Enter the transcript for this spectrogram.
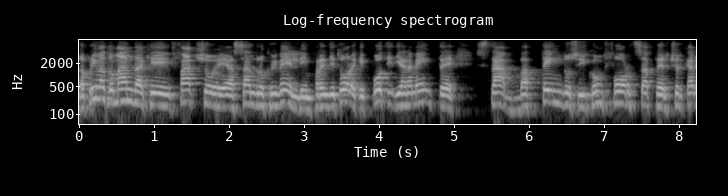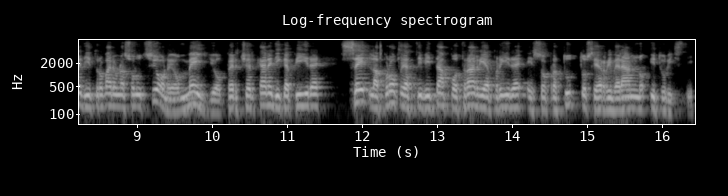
La prima domanda che faccio è a Sandro Crivelli, imprenditore che quotidianamente sta battendosi con forza per cercare di trovare una soluzione, o meglio, per cercare di capire se la propria attività potrà riaprire e soprattutto se arriveranno i turisti.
